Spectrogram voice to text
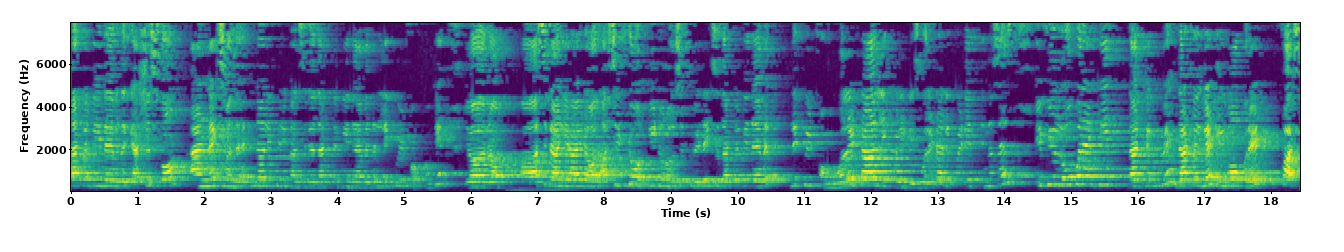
that will be there with the gaseous form, and next one the ethanal if you consider that will be there with the liquid form. Okay. Your uh, acetaldehyde or acetone ketone also if you take, so that will be there with liquid form. Volatile liquid is. Volatile liquid in, in the sense if you open and keep that liquid that will get evaporate first.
